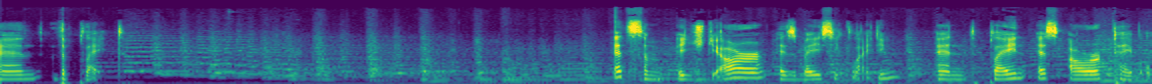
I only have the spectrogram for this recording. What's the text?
and the plate. Add some HDR as basic lighting and plane as our table.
